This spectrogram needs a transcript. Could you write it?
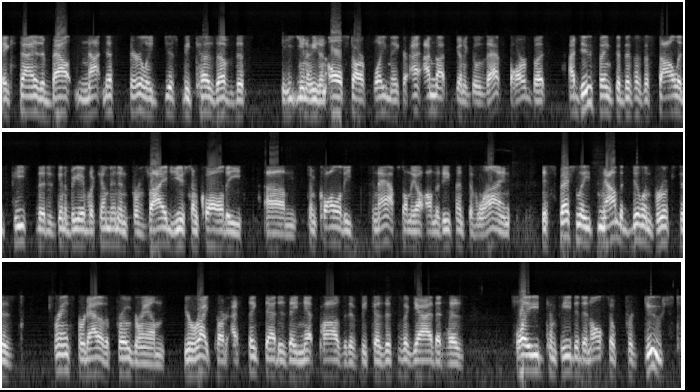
excited about, not necessarily just because of this. You know, he's an all-star playmaker. I, I'm not going to go that far, but I do think that this is a solid piece that is going to be able to come in and provide you some quality, um, some quality snaps on the on the defensive line, especially now that Dylan Brooks has transferred out of the program. You're right, Carter. I think that is a net positive because this is a guy that has played, competed, and also produced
